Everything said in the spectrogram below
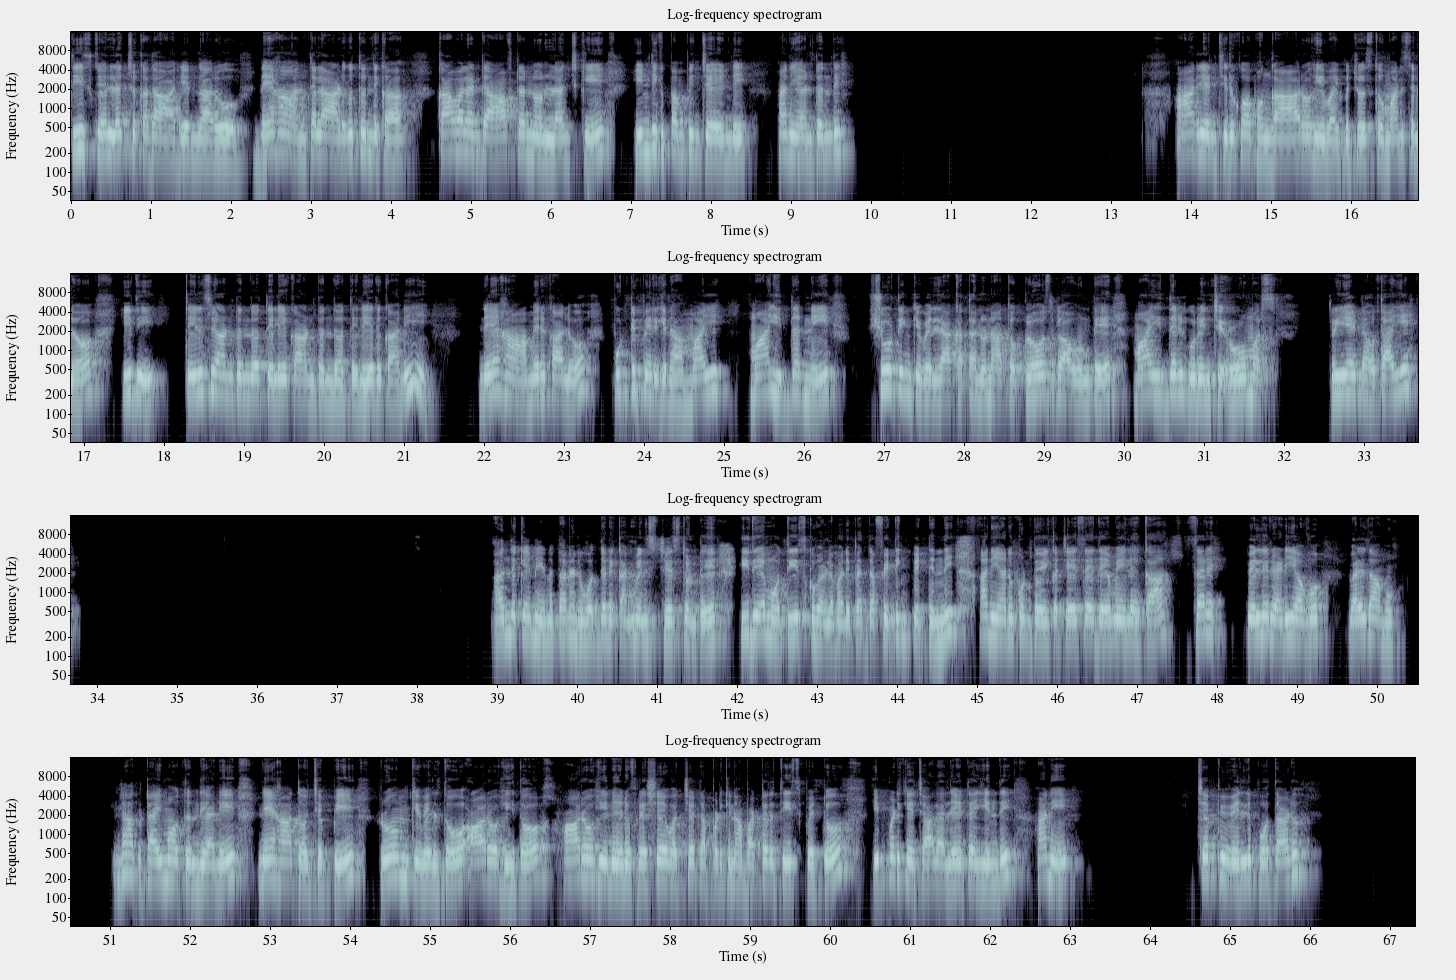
తీసుకెళ్ళొచ్చు కదా ఆర్యన్ గారు. నేహ అంతలా అడుగుతుంది కా కావాలంటే ఆఫ్టర్నూన్ లంచ్కి ఇంటికి పంపించేయండి అని అంటుంది. ఆర్యన్ చిరుకోపంగా ఆరోహి వైపు చూస్తూ మనసులో ఇది తెలిసి అంటుందో తెలియక అంటుందో తెలియదు కానీ నేహ అమెరికాలో పుట్టి పెరిగిన అమ్మాయి మా ఇద్దరిని షూటింగ్కి వెళ్ళాక తను నాతో క్లోజ్గా ఉంటే మా ఇద్దరి గురించి రూమర్స్ క్రియేట్ అవుతాయి. అందుకే నేను తనని వద్దని కన్విన్స్ చేస్తుంటే ఇదేమో తీసుకువెళ్ళమని పెద్ద ఫిట్టింగ్ పెట్టింది అని అనుకుంటూ ఇక చేసేదేమీ లేక సరే వెళ్ళి రెడీ అవ్వు వెళ్దాము. నాకు టైం అవుతుంది అని నేహాతో చెప్పి రూమ్కి వెళ్తూ ఆరోహితో ఆరోహి నేను ఫ్రెష్ అయ్యి వచ్చేటప్పటికి నా బట్టలు తీసిపెట్టు ఇప్పటికే చాలా లేట్ అయ్యింది అని చెప్పి వెళ్ళిపోతాడు.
